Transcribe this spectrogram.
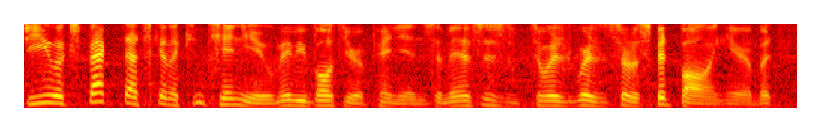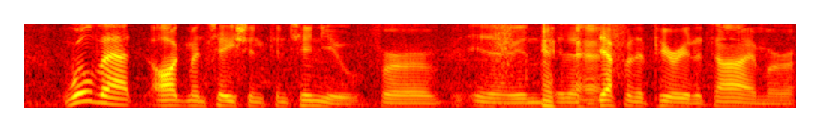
do you expect that's going to continue? Maybe both your opinions. I mean, this is, we're sort of spitballing here, but will that augmentation continue for you know, in, in a definite period of time or,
